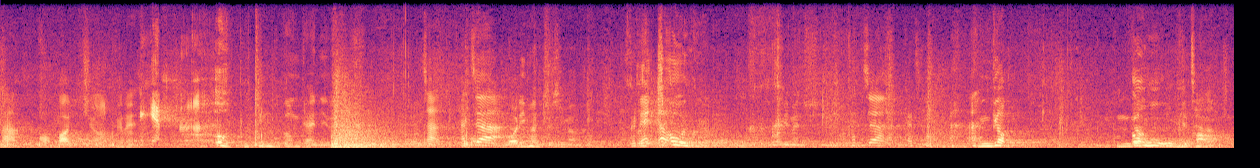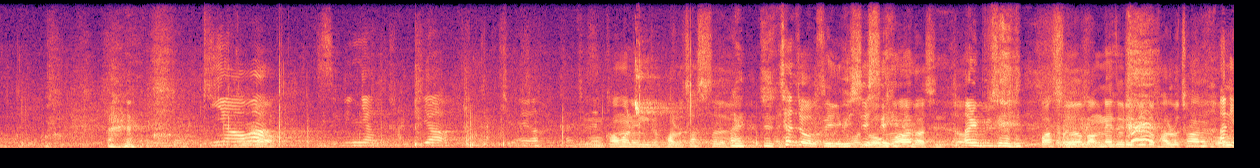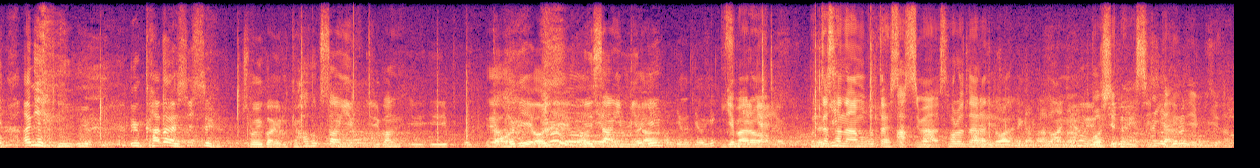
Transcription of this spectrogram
나 먹었죠. 그래. 어, 보통 무거운 게 아니네. 자, 가자. 머리만 조심하고 그래. 어, 이거. 머리만 조심하고 가자. 가자. 공격 공격 괜찮아 귀여워. 수빈양 가 려. 가려요. 음, 가만히 있는데 발로 찼어요. 진짜 찾아오세요. 이거 어, 실수. 너무하다 진짜. 아니 무슨 봤어요? 막내들이 리더 발로 차는 거. 아니 아니 이거, 이거 가다가 실수. 저희가 이렇게 하극상이 일반 일, 일, 네, 어디에 어디에 일상입니다. 어디 어디 여기? 이게 바로 혼자서는 아무것도 할 수 없지만 서로 다른 무엇이든 할 수 있다는 얘기입니다.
